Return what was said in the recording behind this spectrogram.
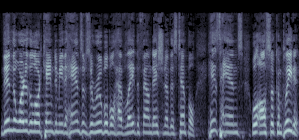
Then the word of the Lord came to me. The hands of Zerubbabel have laid the foundation of this temple. His hands will also complete it.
